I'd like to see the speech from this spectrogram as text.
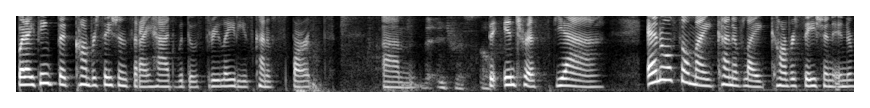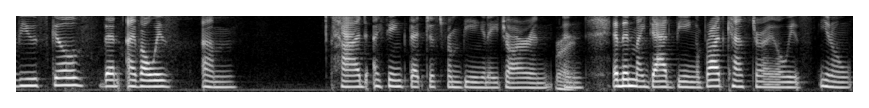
But I think the conversations that I had with those three ladies kind of sparked The interest. Of, the interest, yeah. And also my kind of like conversation interview skills that I've always um, had. I think that just from being in HR and Right. and and then my dad being a broadcaster, I always you know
